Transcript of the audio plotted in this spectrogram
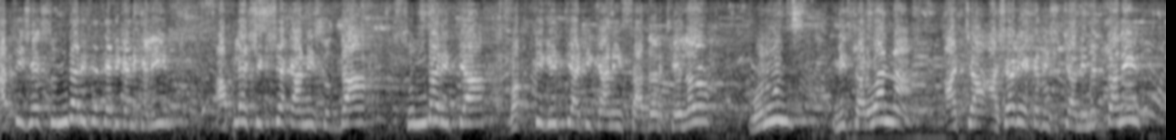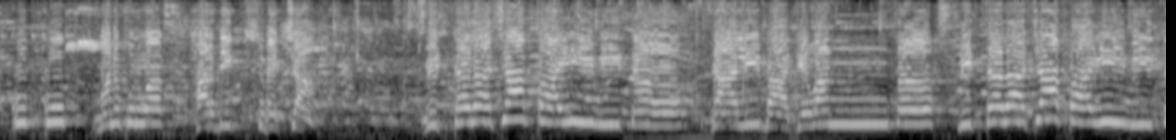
अतिशय सुंदररित्या त्या ठिकाणी केली. आपल्या शिक्षकांनी सुद्धा सुंदररित्या भक्तिगीत या ठिकाणी सादर केलं. म्हणून मी सर्वांना आजच्या आषाढी एकादशीच्या निमित्ताने खूप खूप मनपूर्वक हार्दिक शुभेच्छा. विठ्ठलाच्या पायी वीट झाली भाग्यवंत. विठ्ठलाच्या पायी वीट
